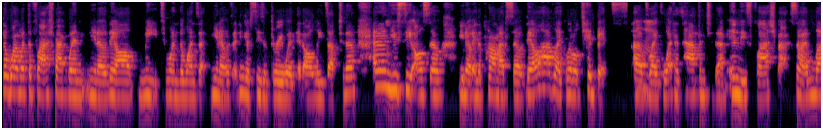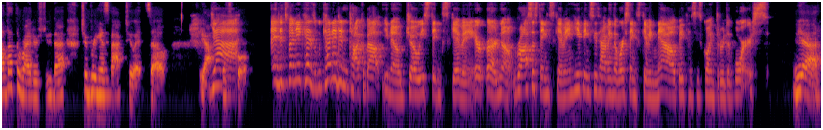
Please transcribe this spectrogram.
the one with the flashback when you know they all meet. When the ones that you know, I think it was season three when it all leads up to them, and then you see also you know in the prom episode they all have like little tidbits of mm-hmm. like what has happened to them in these flashbacks. So I love that the writers do that to bring us back to it. So yeah, yeah. Cool. And it's funny because we kind of didn't talk about, you know, Joey's Thanksgiving or, or, no, Ross's Thanksgiving. He thinks he's having the worst Thanksgiving now because he's going through a divorce. Yeah.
